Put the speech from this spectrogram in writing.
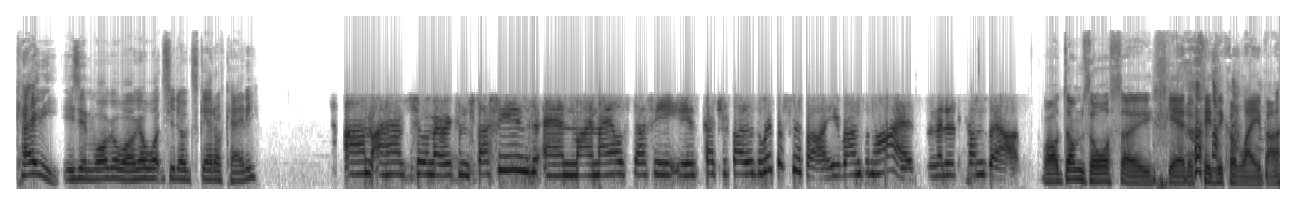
Katie is in Wagga Wagga. What's your dog scared of, Katie? Um, I have two American staffies, and my male staffy is petrified as a whipper snipper. He runs and hides, and then it comes out. Well, Dom's also scared of physical labour,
